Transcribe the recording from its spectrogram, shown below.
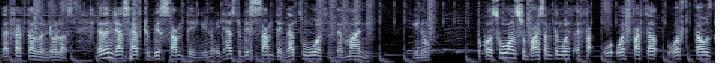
that five thousand dollars. It doesn't just have to be something you know. It has to be something that's worth the money you know. Because who wants to buy something worth worth five thousand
